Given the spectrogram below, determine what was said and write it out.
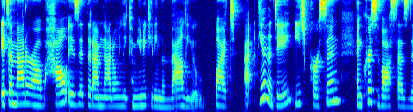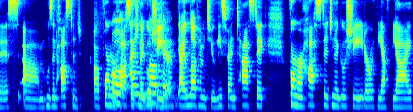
It's a matter of how is it that i'm not only communicating the value but at the end of the day each person and chris voss says this um, who's in hostage a former oh, hostage I negotiator. Love I love him too. He's fantastic, former hostage negotiator with the FBI.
